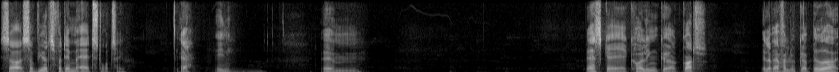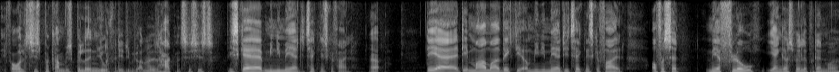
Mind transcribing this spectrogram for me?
Så, så Wirtz for dem er et stort tab. Ja, enig. Øhm. Hvad skal Kolding gøre godt, eller i hvert fald gøre bedre i forhold til sidste par kampe, vi spillede inden jul, fordi vi var lidt hakkende til sidst. Vi skal minimere de tekniske fejl. Ja. Det er, det er meget, meget vigtigt at minimere de tekniske fejl, og få sat mere flow i angrebsspillet på den måde.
